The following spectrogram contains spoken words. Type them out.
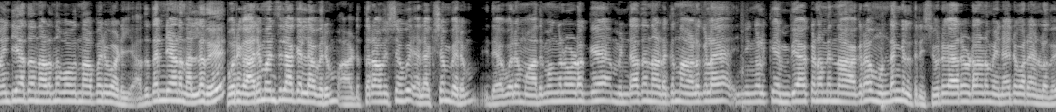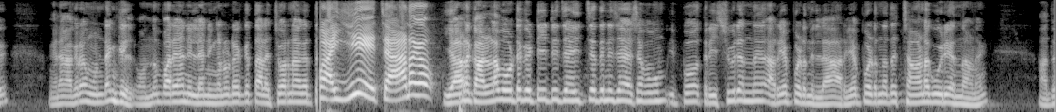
മൈൻഡ് ചെയ്യാതെ നടന്നു പോകുന്ന ആ പരിപാടി അത് തന്നെയാണ് നല്ലത്. ഒരു കാര്യം മനസ്സിലാക്കുക എല്ലാവരും. അടുത്ത പ്രാവശ്യം ഇലക്ഷൻ വരും. ഇതേപോലെ മാധ്യമങ്ങളോടൊക്കെ മിണ്ടാതെ നടക്കുന്ന ആളുകളെ നിങ്ങൾക്ക് എം പി ആക്കണമെന്ന് ആഗ്രഹം ഉണ്ടെങ്കിൽ തൃശ്ശൂർകാരോടാണ് മെയിനായിട്ട് പറയാനുള്ളത്. അങ്ങനെ ആഗ്രഹം ഉണ്ടെങ്കിൽ ഒന്നും പറയാനില്ല. നിങ്ങളുടെയൊക്കെ തലച്ചോറിനകത്ത് അയ്യേ ചാണകം. ഇയാൾ കള്ള വോട്ട് കിട്ടിയിട്ട് ജയിച്ചതിന് ശേഷവും ഇപ്പോ തൃശ്ശൂർ എന്ന് അറിയപ്പെടുന്നില്ല. അറിയപ്പെടുന്നത് ചാണകൂരി എന്നാണ്. അത്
